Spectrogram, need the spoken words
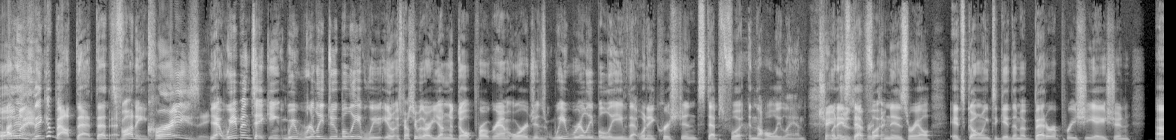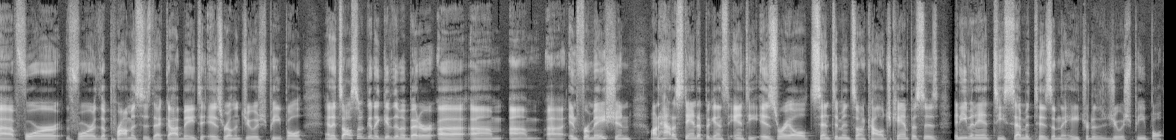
oh, I didn't man. think about that. That's funny. crazy. Yeah, we've been taking. We really do believe we, you know, especially with our young adult program Origins, we really believe that when a Christian steps foot in the Holy Land, when they Changes step foot in. Israel, it's going to give them a better appreciation uh, for for the promises that God made to Israel and the Jewish people, and it's also going to give them a better uh, um, um, uh, information on how to stand up against anti-Israel sentiments on college campuses and even anti-Semitism, the hatred of the Jewish people.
